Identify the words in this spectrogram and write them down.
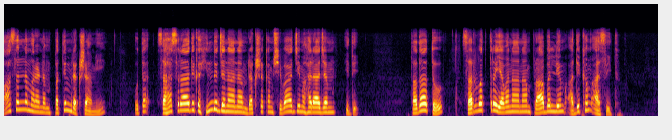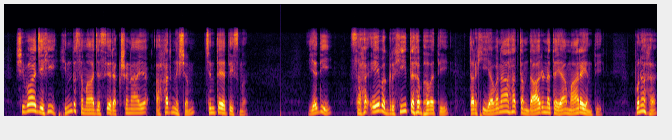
आसन्नमरणं पतिं रक्षामि उत सहस्राधिकहिन्दुजनानां रक्षकं शिवाजीमहाराजम् इति। तदा तु सर्वत्र यवनानां प्राबल्यम् अधिकम् आसीत्। शिवाजिः हिन्दुसमाजस्य रक्षणाय अहर्निशं चिन्तयति स्म। यदि सः एव गृहीतः भवति तर्हि यवनाः तं दारुणतया मारयन्ति। पुनः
